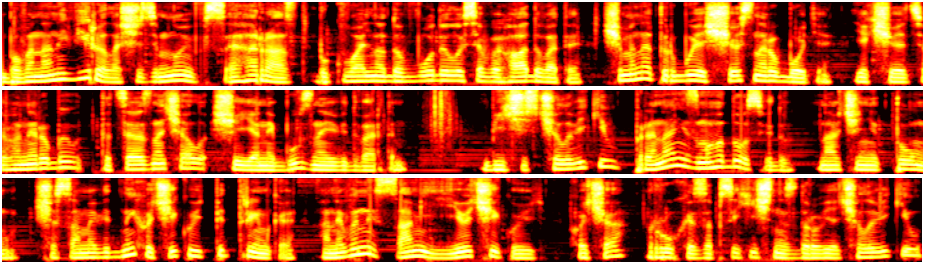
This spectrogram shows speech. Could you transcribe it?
бо вона не вірила, що зі мною все гаразд, буквально доводилося вигадувати, що мене турбує щось на роботі. Якщо я цього не робив, то це означало, що я не був з нею відвертим. Більшість чоловіків, принаймні з мого досвіду, навчені тому, що саме від них очікують підтримки, а не вони самі її очікують. Хоча рухи за психічне здоров'я чоловіків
